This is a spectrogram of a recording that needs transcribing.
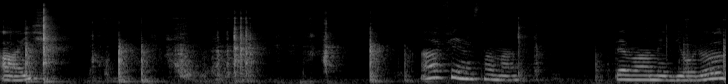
Ay. Aferin sana. Devam ediyoruz.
